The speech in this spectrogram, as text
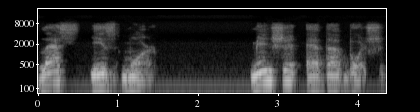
less is more. Меньше – это больше.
